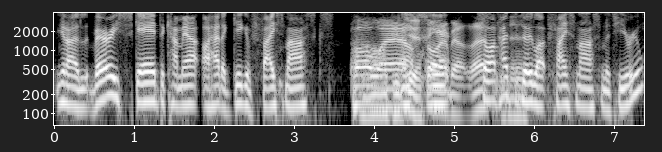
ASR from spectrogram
you know, very scared to come out. I had a gig of face masks. Oh, wow! did you? Sorry Yeah. about that. So I've had to do like face mask material.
